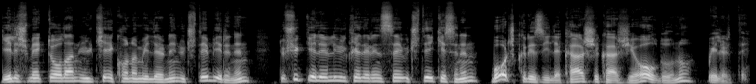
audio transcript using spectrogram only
gelişmekte olan ülke ekonomilerinin üçte birinin, düşük gelirli ülkelerin ise üçte ikisinin borç kriziyle karşı karşıya olduğunu belirtti.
